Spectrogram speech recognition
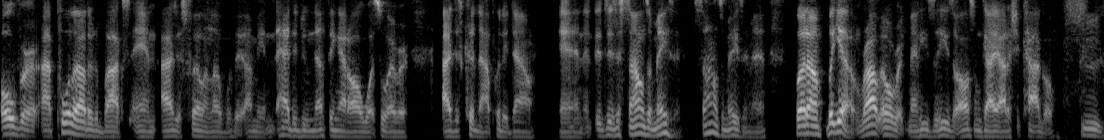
over, I pulled it out of the box and I just fell in love with it. I mean, I had to do nothing at all whatsoever. I just could not put it down, and it, it just sounds amazing. Sounds amazing, man. But um, but yeah, Rob Elrick, man, he's he's an awesome guy out of Chicago. Mm.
